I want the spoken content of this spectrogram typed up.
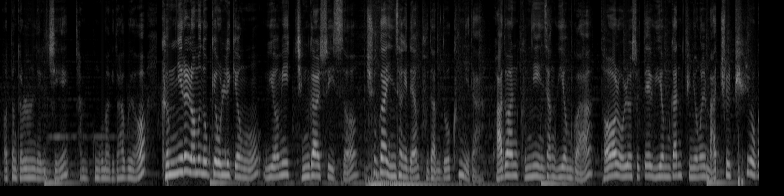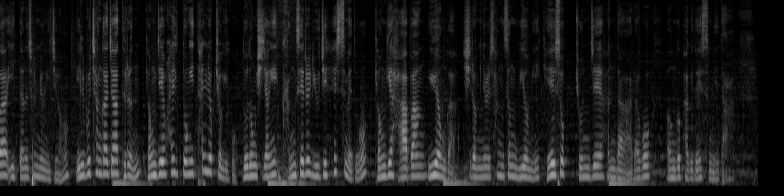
어떤 결론을 내릴지 참 궁금하기도 하고요. 금리를 너무 높게 올릴 경우 위험이 증가할 수 있어 추가 인상에 대한 부담도 큽니다. 과도한 금리 인상 위험과 덜 올렸을 때 위험 간 균형을 맞출 필요가 있다는 설명이죠. 일부 참가자들은 경제 활동이 탄력적이고 노동시장이 강세를 유지했음에도 경기 하방 위험과 실업률 상승 위험이 계속 존재한다라고 언급하기도 했습니다.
